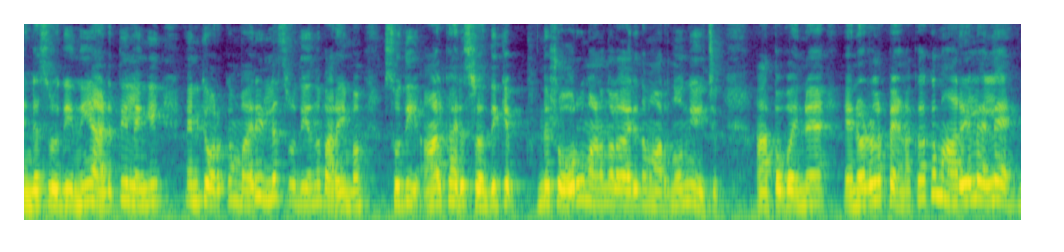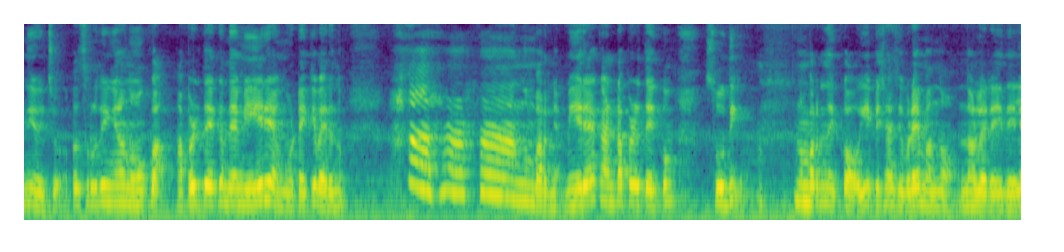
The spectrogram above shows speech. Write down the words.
എന്റെ ശ്രുതി നീ അടുത്തില്ലെങ്കിൽ എനിക്ക് ഉറക്കം വരില്ല ശ്രുതി എന്ന് പറയുമ്പം ശ്രുതി ആൾക്കാർ ശ്രദ്ധിക്കും. ഇത് ഷോറൂം ആണെന്നുള്ള കാര്യം മറന്നോ എന്ന് ചോദിച്ചു. അപ്പോൾ പിന്നെ എന്നോടുള്ള പിണക്കമൊക്കെ മാറിയല്ലോ അല്ലേ എന്ന് ചോദിച്ചു. അപ്പോൾ ശ്രുതി ഇങ്ങനെ നോക്കുക അപ്പോഴത്തേക്കും ദേ മീര അങ്ങോട്ടേക്ക് വരുന്നു. ഹാ ഹാ ഹാ എന്നും പറഞ്ഞു. മീരയെ കണ്ടപ്പോഴത്തേക്കും ശ്രുതി എന്നും പറഞ്ഞ് നിൽക്കോ ഈ പിശാസ് ഇവിടെയും വന്നോ എന്നുള്ള രീതിയിൽ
